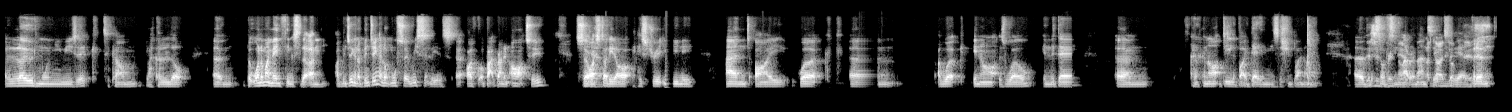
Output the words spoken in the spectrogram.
a load more new music to come, like a lot. Um, but one of my main things that um, I've been doing, and I've been doing a lot more so recently, is uh, I've got a background in art too. So I studied art history at uni, and I work. Um, I work in art as well in the day um, kind of an art dealer by day and musician by night. Uh, This it's is obviously not that romantic. So yeah, but um,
